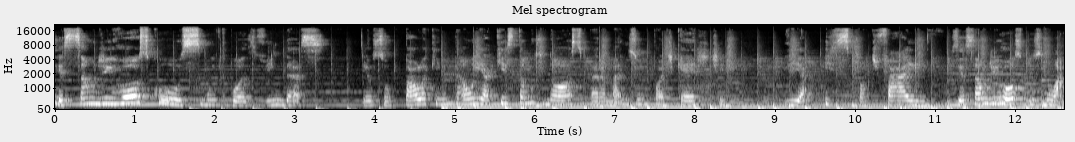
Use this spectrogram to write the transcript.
Sessão de enroscos, muito boas-vindas. Eu sou Paula Quintão e aqui estamos nós para mais um podcast via Spotify. Sessão de enroscos no ar.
